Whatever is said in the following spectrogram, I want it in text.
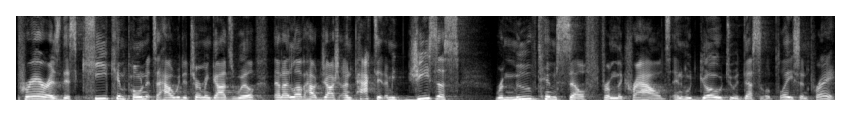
prayer as this key component to how we determine God's will. And I love how Josh unpacked it. I mean, Jesus removed himself from the crowds and would go to a desolate place and pray.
